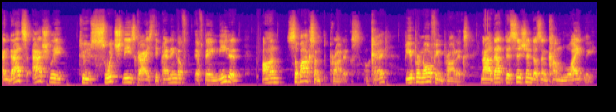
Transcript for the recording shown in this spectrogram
And that's actually to switch these guys, depending of if they need it, on Suboxone products, okay? Buprenorphine products. Now that decision doesn't come lightly.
